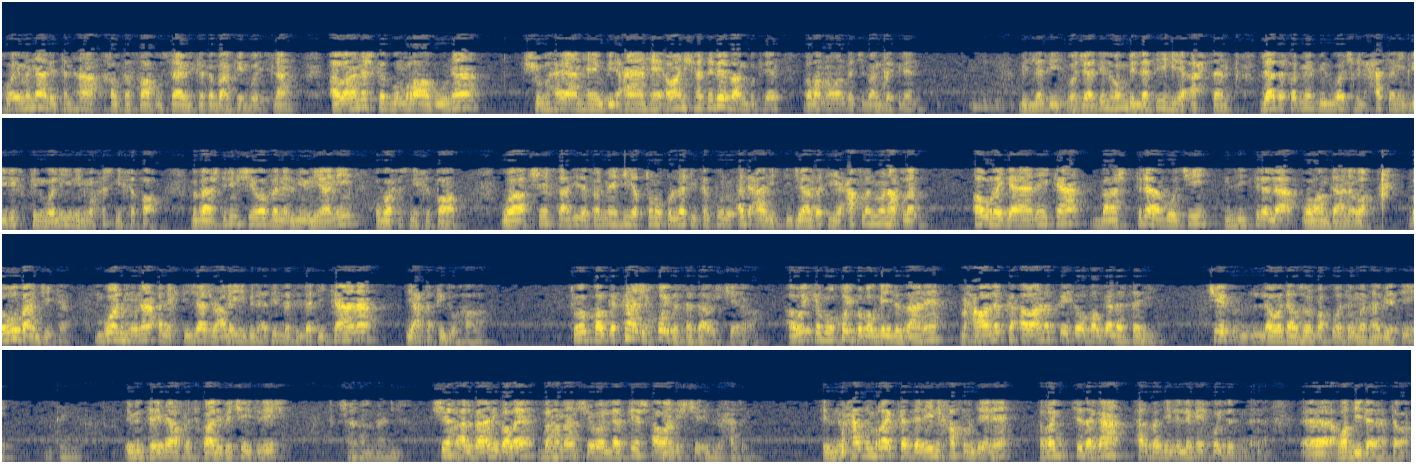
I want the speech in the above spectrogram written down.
خۆ ئێمە نابێت تەنها خەڵکە صاف و ساویلکەکە بانکەین بۆ ئیسلام. ئەوانش کە گومڕابوونا شبهیان هەیە و بدعیان هەیە ئەوانش هەدەبێ بانگ بکرێن بەڵام ئەوان بەچی بانگ دەکرێن؟ بالتي وجادلهم بالتي هي أحسن. زاد فرمي بالوجه الحسن برفق ولين وحسن خطاب. بباشترين شيء بنرميونياني وبحسن خطاب. وشيخ سعدي فرمي هي الطرق التي تكون أدعى لاستجابته عقلا ونقلا. أو رجانيك باشترا بوشي نزيكترا لا ولام دانوا. بو بانجيكا بونمونا الاحتجاج عليه بالأدلة التي كان يعتقدها. تو خۆی بە سەرداوشتێنەوە ئەوەی کە بۆ خۆی بە بەڵگەی دەزانێ محاولە بکە ئەوانە بکەیتەوە بەڵگە لە سەری چێ لەوەدا زۆر بەخوەتە و مەذهبێتی ابن تيمية رحمة الله عليه بشيء تريش شيخ الباني بڵێ بە هەمان شێوە لە پێش ئەوانیش چێ ابن حزم. ابن حزم ڕێک کە دلیلی خەصم دێنێ ڕێک چ دەگا هەر بە دلیلەکەی خۆی ڕەدی دەداتەوە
